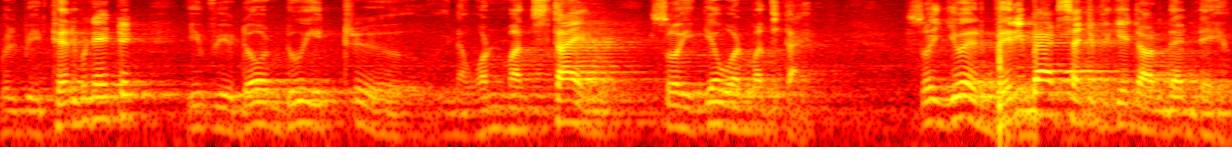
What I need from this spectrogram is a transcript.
will be terminated if you don't do it uh, in a one month's time. So he gave one month time. So he gave a very bad certificate on that day.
